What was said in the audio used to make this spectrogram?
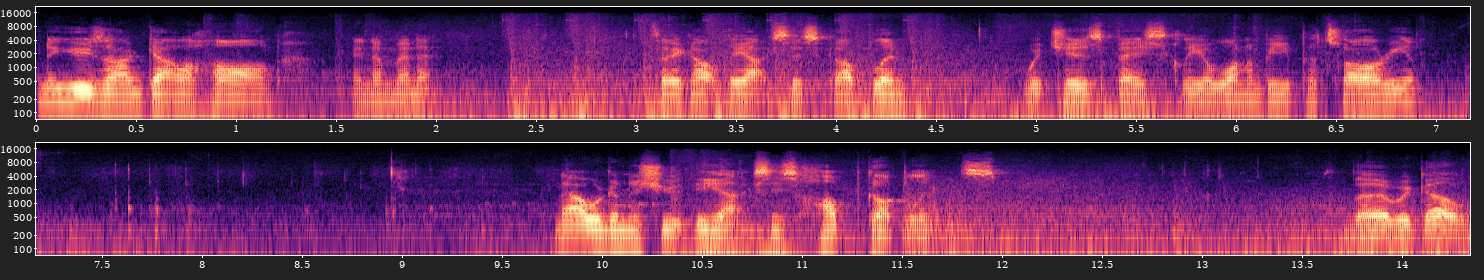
Going to use our Gjallarhorn in a minute. Take out the Axis Goblin, which is basically a wannabe Praetorian. Now we're going to shoot the Axis Hobgoblins. There we go.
